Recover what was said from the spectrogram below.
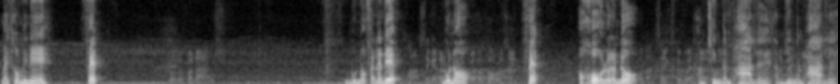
แม็กโทมิเนเฟส Bruno Fernandes. บูโน่ฟ r น a เดส Passing it Bruno. around with authority. เฟสโอ้โหโรนัลโด Well, that takes the win. ทำชิ่งกันพลาดเลยทำชิ่งกันพลาดเลย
